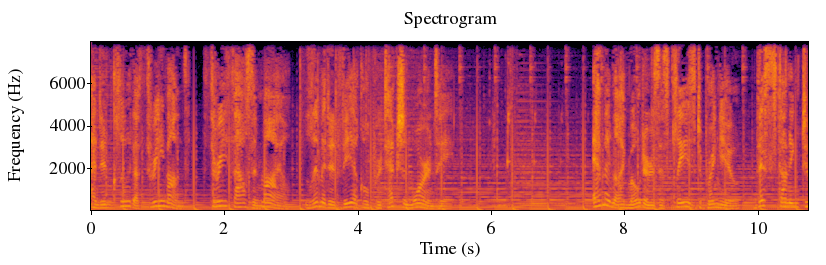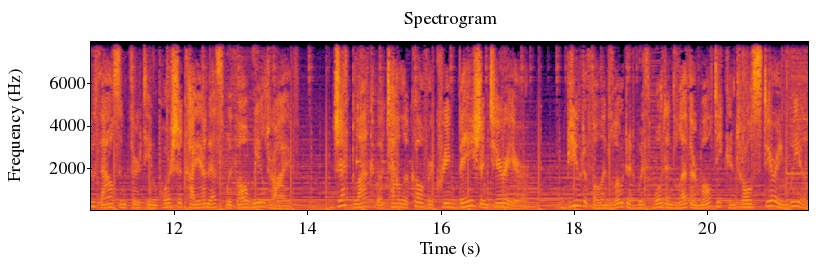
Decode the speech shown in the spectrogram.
And include a 3-month, 3,000-mile, limited vehicle protection warranty. M&I Motors is pleased to bring you this stunning 2013 Porsche Cayenne S with all-wheel drive. Jet black metallic over cream beige interior. Beautiful and loaded with wood and leather multi-control steering wheel.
